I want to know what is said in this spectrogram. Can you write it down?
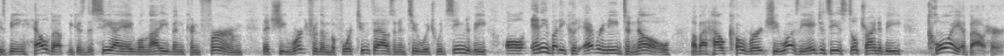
is being held up because the CIA will not even confirm that she worked for them before 2002, which would seem to be all anybody could ever need to know about how covert she was. The agency is still trying to be coy about her.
